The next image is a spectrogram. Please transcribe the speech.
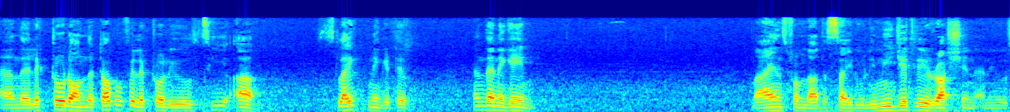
And the electrode on the top of electrode you will see a slight negative and then again the ions from the other side will immediately rush in and you will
